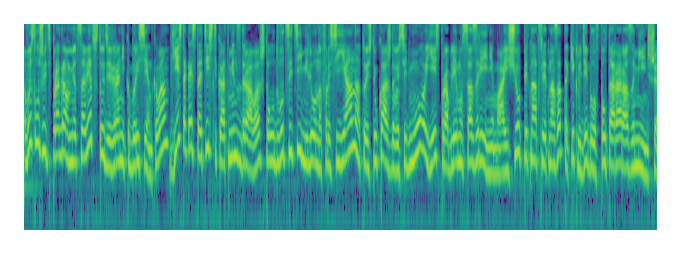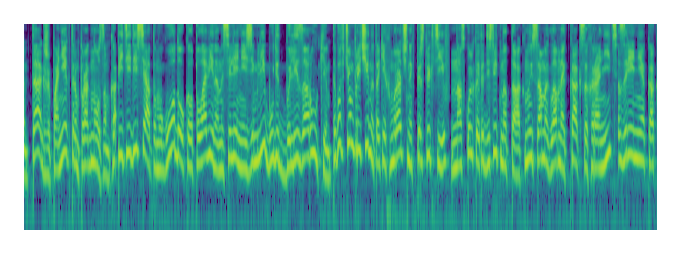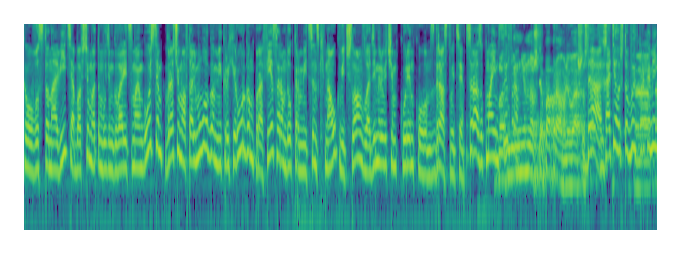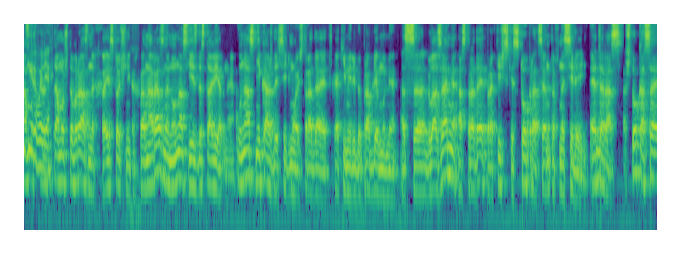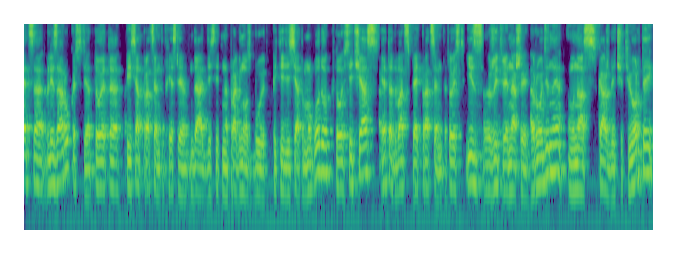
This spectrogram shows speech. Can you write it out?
Вы слушаете программу «Медсовет» в студии Вероника Борисенкова. Есть такая статистика от Минздрава, что у 20 миллионов россиян, то есть у каждого седьмого, есть проблемы со зрением. А еще 15 лет назад таких людей было в полтора раза меньше. Также, по некоторым прогнозам, к 50 году около половины населения Земли будет близоруки. Так вот, в чем причина таких мрачных перспектив? Насколько это действительно так? Ну и самое главное, как сохранить зрение, как его восстановить? Обо всем этом будем говорить с моим гостем, врачом-офтальмологом, микрохирургом, психологом, профессором, доктором медицинских наук Вячеславом Владимировичем Куренковым. Здравствуйте. Сразу к моим цифрам. Немножко поправлю вашу статистику. Да, хотела, чтобы вы их прокомментировали. Потому что, потому что в разных источниках она разная, но у нас есть достоверная. У нас не каждый седьмой страдает какими-либо проблемами с глазами, а страдает практически 100% населения. Это раз. Что касается близорукости, то это 50%, если, да, действительно прогноз будет к 50 году, то сейчас это 25%. То есть из жителей нашей Родины у нас каждый четвертый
